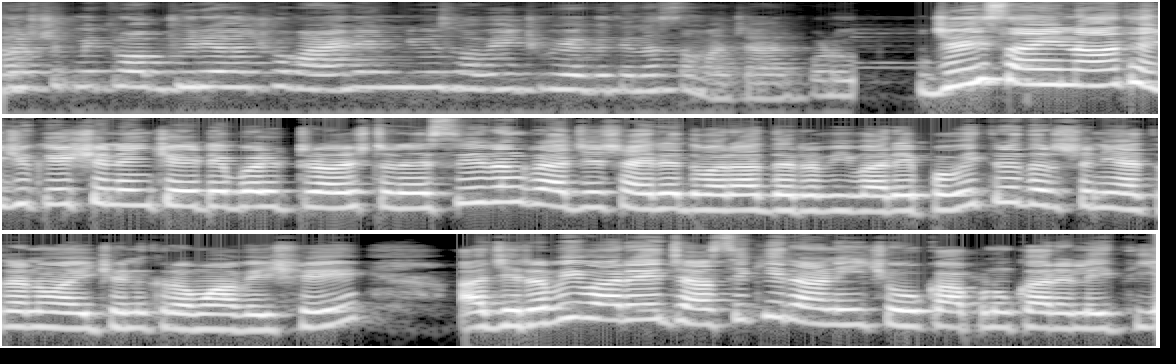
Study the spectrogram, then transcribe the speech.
દર્શક મિત્રો, આપ જોઈ રહ્યા છો વાયન ન્યૂઝ હવે જોઈએ અગત્યના સમાચાર. પડો Jay Sainath education and charitable trust અને શ્રીરંગ રાજ્ય શાયરે દ્વારા દર રવિવારે પવિત્ર દર્શન યાત્રાનું આયોજન કરવામાં આવે છે. આજે રવિવારે ઝાંસી રાણી ચોક આપણું કાર્યાલયથી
